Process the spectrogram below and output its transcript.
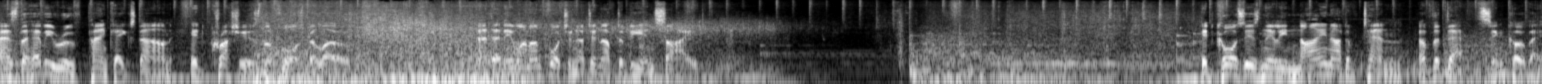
As the heavy roof pancakes down, it crushes the floors below. And anyone unfortunate enough to be inside. It causes nearly 9 out of 10 of the deaths in Kobe.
